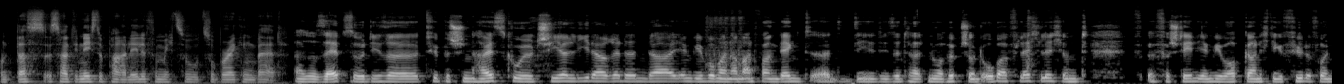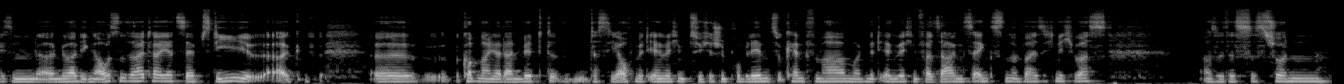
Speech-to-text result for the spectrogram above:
Und das ist halt die nächste Parallele für mich zu, zu Breaking Bad. Also selbst so diese typischen Highschool-Cheerleaderinnen da irgendwie, wo man am Anfang denkt, äh, die, die sind halt nur hübsch und oberflächlich und verstehen irgendwie überhaupt gar nicht die Gefühle von diesem äh, nerdigen Außenseiter jetzt. Selbst die äh, äh, bekommt man ja dann mit, dass sie auch mit irgendwelchen psychischen Problemen zu kämpfen haben und mit irgendwelchen Versagensängsten und weiß ich nicht was. Also das ist schon,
